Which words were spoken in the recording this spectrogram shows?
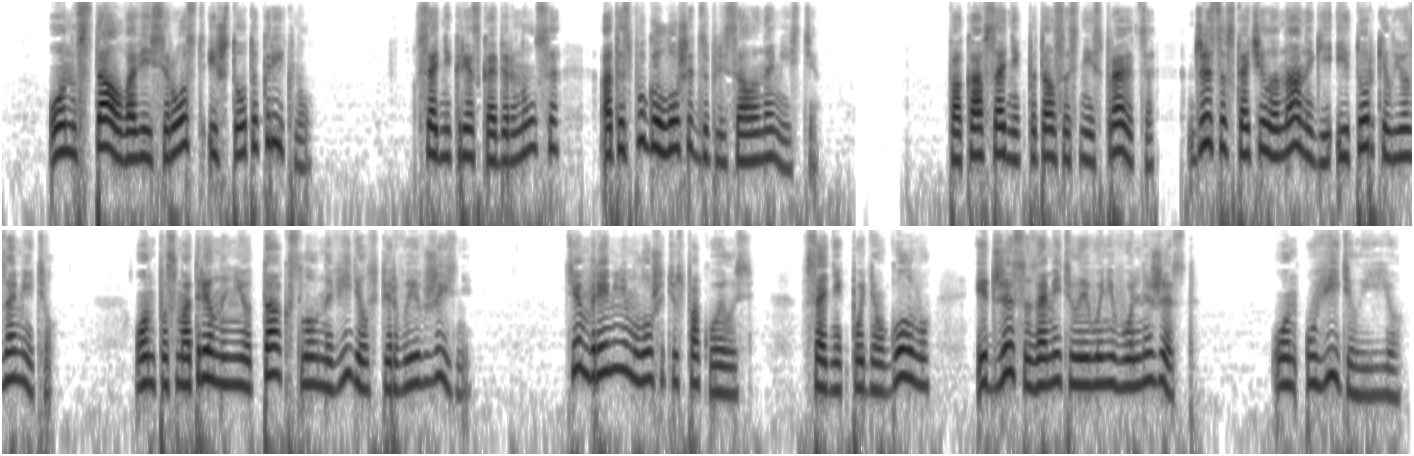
Он встал во весь рост и что-то крикнул. Всадник резко обернулся, от испуга лошадь заплясала на месте. Пока всадник пытался с ней справиться, Джесса вскочила на ноги, и Торкел ее заметил. Он посмотрел на нее так, словно видел впервые в жизни. Тем временем лошадь успокоилась. Всадник поднял голову, и Джесса заметила его невольный жест. Он увидел ее.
